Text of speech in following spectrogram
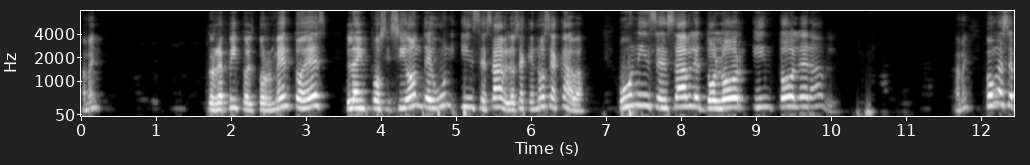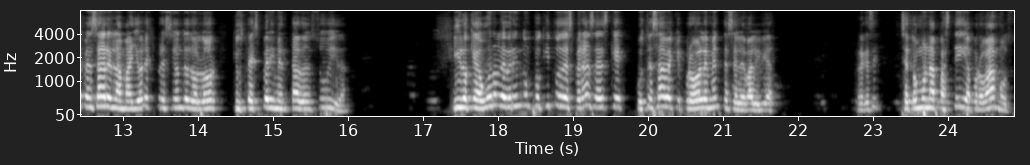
Amén. Lo repito, el tormento es la imposición de un incesable, o sea que no se acaba, un incesable dolor intolerable. Amén. Póngase a pensar en la mayor expresión de dolor que usted ha experimentado en su vida. Y lo que a uno le brinda un poquito de esperanza es que usted sabe que probablemente se le va a aliviar. ¿Verdad que sí? se toma una pastilla, probamos,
